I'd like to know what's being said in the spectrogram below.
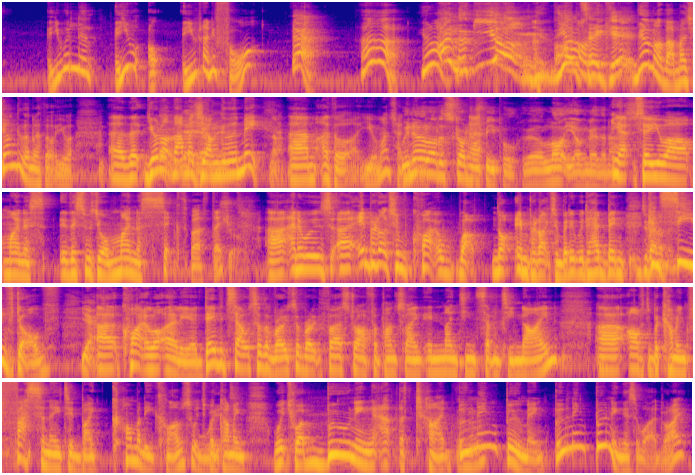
Are you a little. Are you. Oh, are you 94? Yeah, Ah, you're I look young. Not- take it. You're not that much younger than I thought you were. Uh, that you're not Oh, that yeah, much yeah, younger yeah. than me. No. Um, I thought you were much younger. We know a lot of Scottish people who are a lot younger than us. Yeah, so you are minus. This was your minus sixth birthday, Sure. uh, and it was uh, in production quite a well, not in production, but it would had been conceived of Yeah. uh, quite a lot earlier. David Seltzer, the writer, wrote the first draft for Punchline in 1979, uh, after becoming fascinated by comedy clubs, which becoming which were booning at the time. Mm-hmm. Booning, booming, booning, booning is a word, right?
